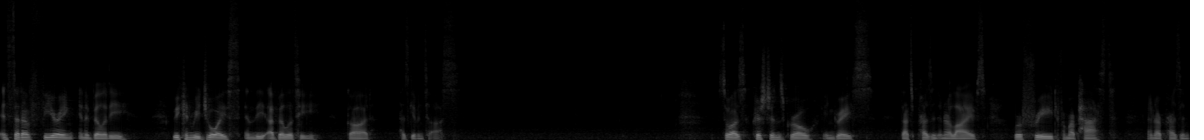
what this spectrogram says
instead of fearing inability, we can rejoice in the ability God has given to us. So, as Christians grow in grace that's present in our lives, we're freed from our past and our present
